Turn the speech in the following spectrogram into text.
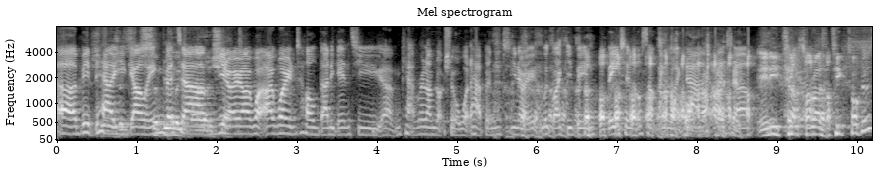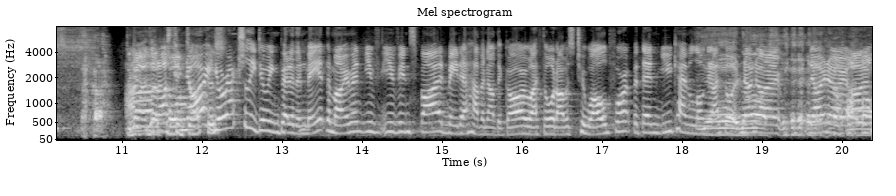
uh, a bit how you're going. But, severely um, you know, photoshopped. I, w- I won't hold that against you, um, Cameron. I'm not sure what happened. You know, it looked like you'd been beaten or something like that. But, um, Any tips for us TikTokers? No, not us no, TikTokers. you're actually doing better than me at the moment. You've you've inspired me to have another go. I thought I was too old for it, but then you came along and I thought, no, nice. no, no, no, I'm,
